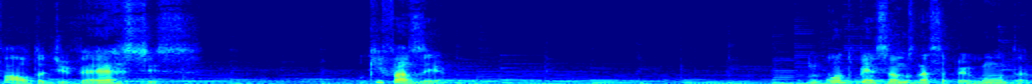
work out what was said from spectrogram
falta de vestes, o que fazer? Enquanto pensamos nessa pergunta,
